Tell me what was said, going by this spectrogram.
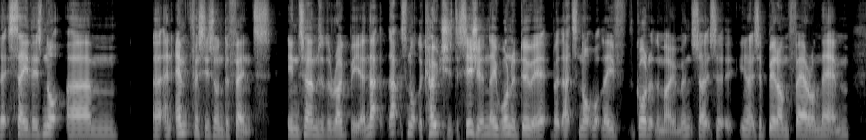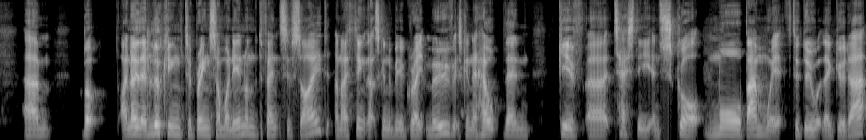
let's say there's not um, uh, an emphasis on defense in terms of the rugby, and that that's not the coach's decision. They want to do it, but that's not what they've got at the moment. So it's a, you know it's a bit unfair on them. Um, but I know they're looking to bring someone in on the defensive side, and I think that's going to be a great move. It's going to help then give uh, Testy and Scott more bandwidth to do what they're good at.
